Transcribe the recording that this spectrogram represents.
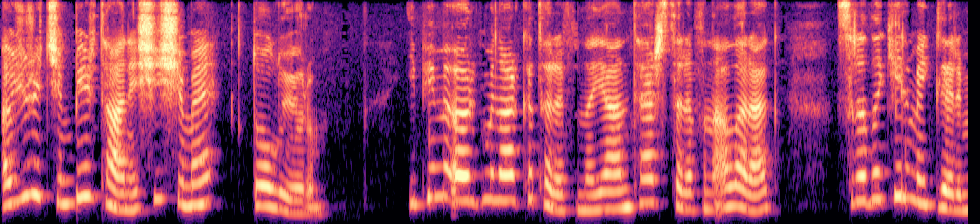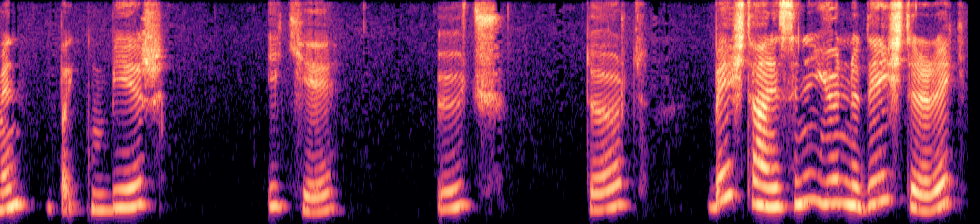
Ajur için bir tane şişime doluyorum. İpimi örgümün arka tarafına yani ters tarafına alarak sıradaki ilmeklerimin bakın 1 2 3 4 5 tanesinin yönünü değiştirerek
